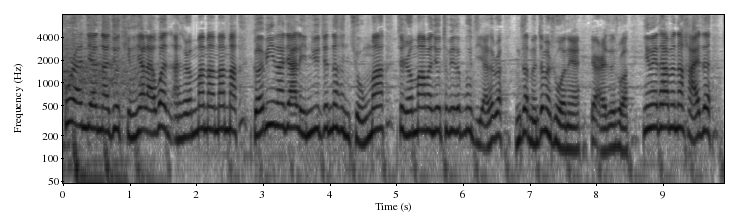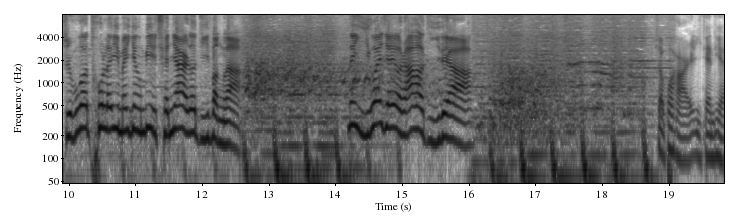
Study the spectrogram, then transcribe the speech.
忽然间呢就停下来问啊，他说妈妈妈妈，隔壁那家邻居真的很穷吗？这时候妈妈就特别的不解，他说你怎么这么说呢？这儿子说，因为他们的孩子只不过吞了一枚硬币，全家人都急疯了。那一块钱有啥好急的呀？小破孩儿一天天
